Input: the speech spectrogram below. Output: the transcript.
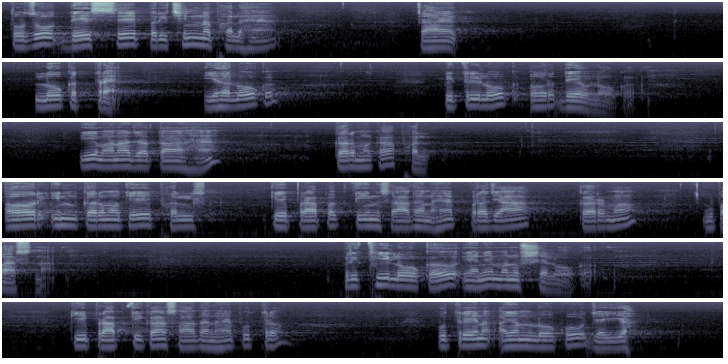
तो जो देश से परिचिन्न फल हैं, चाहे लोकत्रय, यह लोक, पितृलोक और देवलोक, ये माना जाता है कर्म का फल। और इन कर्म के फल के प्रापक तीन साधन हैं, प्रजा, कर्म, उपासना। पृथ्वी लोक यानी मनुष्य लोक की प्राप्ति का साधन है पुत्र। पुत्रेन अयम लोको जय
